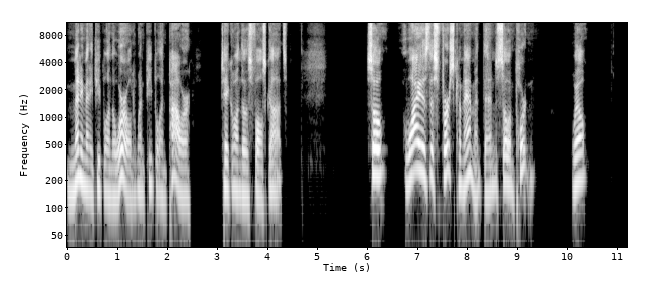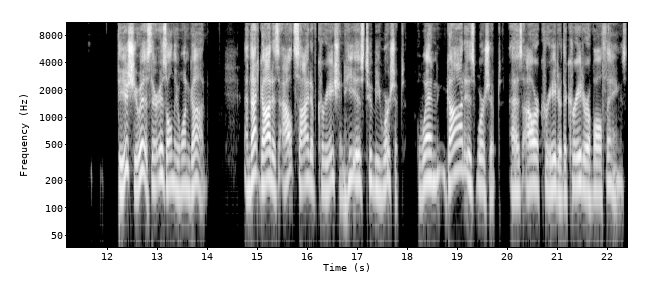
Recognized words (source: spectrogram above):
many, many people in the world when people in power take on those false gods. So, why is this first commandment then so important? Well, the issue is there is only one God, and that God is outside of creation. He is to be worshiped. When God is worshiped as our creator, the creator of all things,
